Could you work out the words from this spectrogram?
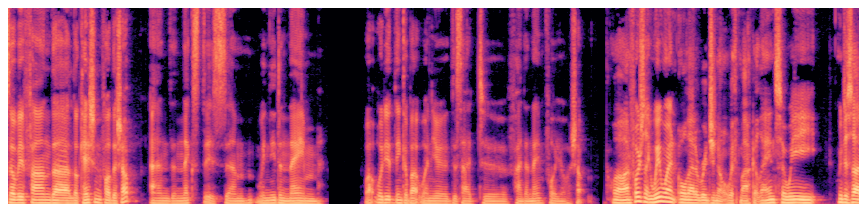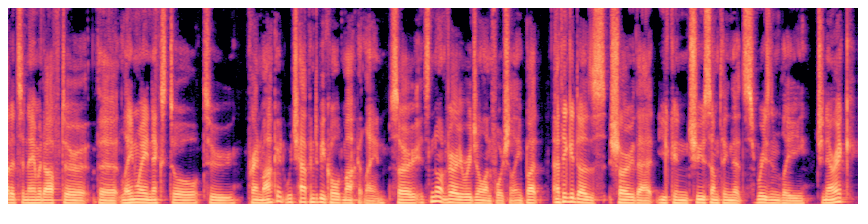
So we found a location for the shop, and the next is um, we need a name. What would you think about when you decide to find a name for your shop? Well, unfortunately, we weren't all that original with Market Lane, so we we decided to name it after the laneway next door to Prahran Market, which happened to be called Market Lane. So it's not very original, unfortunately, but I think it does show that you can choose something that's reasonably generic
